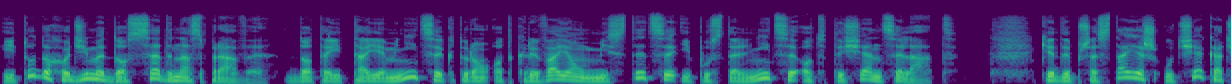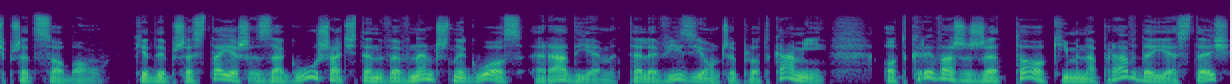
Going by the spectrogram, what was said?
I tu dochodzimy do sedna sprawy, do tej tajemnicy, którą odkrywają mistycy i pustelnicy od tysięcy lat. Kiedy przestajesz uciekać przed sobą, kiedy przestajesz zagłuszać ten wewnętrzny głos radiem, telewizją czy plotkami, odkrywasz, że to, kim naprawdę jesteś,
